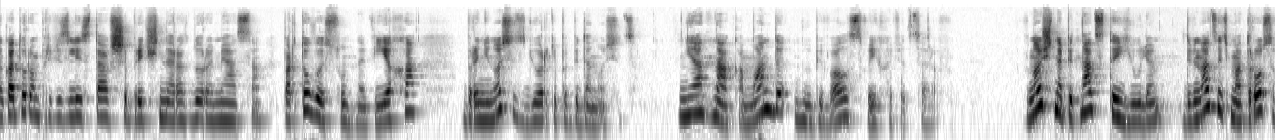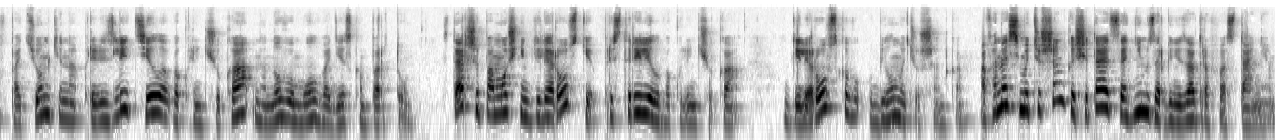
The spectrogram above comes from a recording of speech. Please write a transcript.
на котором привезли ставшие причиной раздора мяса, портовое судно «Веха», броненосец Георгий Победоносец. Ни одна команда не убивала своих офицеров. В ночь на 15 июля 12 матросов Потемкина привезли тело Вакуленчука на Новый мол в Одесском порту. Старший помощник Деляровский пристрелил Вакуленчука, а Гелеровского убил Матюшенко. Афанасий Матюшенко считается одним из организаторов восстания.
